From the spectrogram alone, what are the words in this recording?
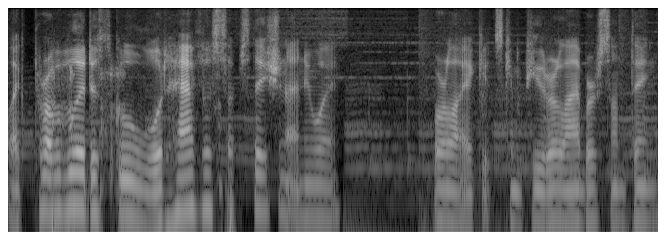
Like probably the school would have a substation anyway. Or like its computer lab or something.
